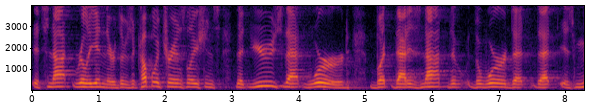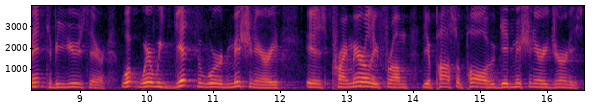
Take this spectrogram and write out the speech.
It's not really in there. There's a couple of translations that use that word, but that is not the, the word that, that is meant to be used there. What, where we get the word missionary is primarily from the Apostle Paul, who did missionary journeys,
